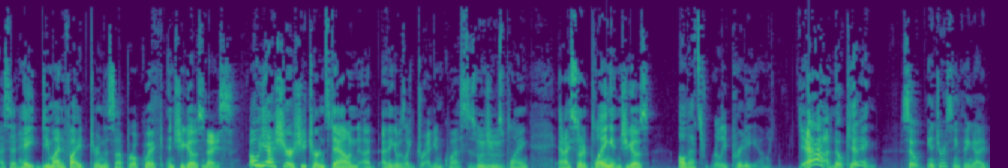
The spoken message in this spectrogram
I said, "Hey, do you mind if I turn this up real quick?" And she goes, Nice. Oh yeah, sure. She turns down. Uh, I think it was like Dragon Quest is what she was playing, and I started playing it, and she goes, "Oh, that's really pretty." I'm like, "Yeah, no kidding." So interesting thing I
